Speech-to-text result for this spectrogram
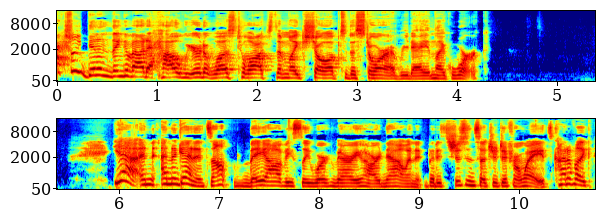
actually didn't think about it how weird it was to watch them like show up to the store every day and like work. Yeah, and and again, it's not they obviously work very hard now, and it, but it's just in such a different way. It's kind of like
